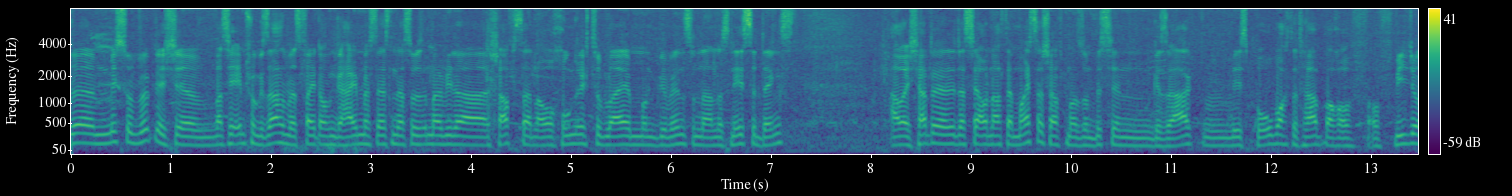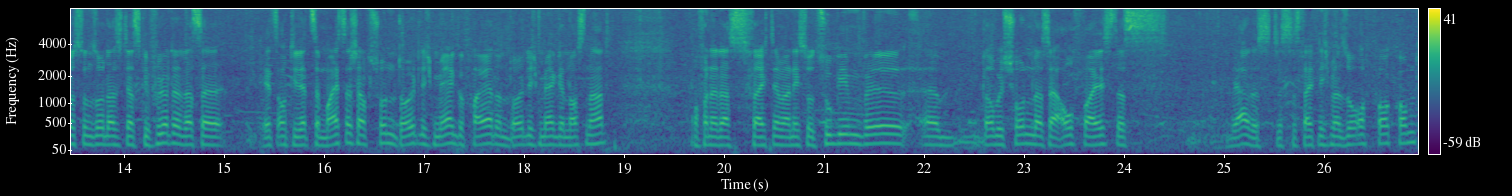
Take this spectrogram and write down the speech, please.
äh, nicht so wirklich. Äh, was ich eben schon gesagt habe, ist vielleicht auch ein Geheimnis dessen, dass du es immer wieder schaffst, dann auch hungrig zu bleiben und gewinnst und an das nächste denkst. Aber ich hatte das ja auch nach der Meisterschaft mal so ein bisschen gesagt, wie ich es beobachtet habe, auch auf, auf Videos und so, dass ich das Gefühl hatte, dass er jetzt auch die letzte Meisterschaft schon deutlich mehr gefeiert und deutlich mehr genossen hat. Auch wenn er das vielleicht immer nicht so zugeben will, äh, glaube ich schon, dass er aufweist, dass, ja, dass, dass das vielleicht nicht mehr so oft vorkommt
